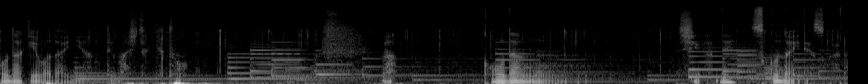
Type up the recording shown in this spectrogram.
とだけ話題になってましたけど、まあ、講談師がね、少ないですから、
